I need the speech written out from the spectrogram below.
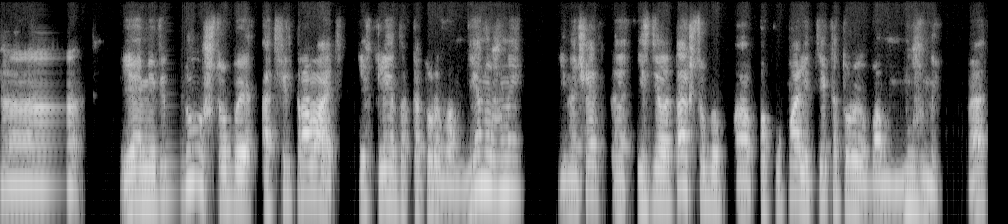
Я имею в виду, чтобы отфильтровать тех клиентов, которые вам не нужны, и начать э, и сделать так, чтобы покупали те, которые вам нужны. Да?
